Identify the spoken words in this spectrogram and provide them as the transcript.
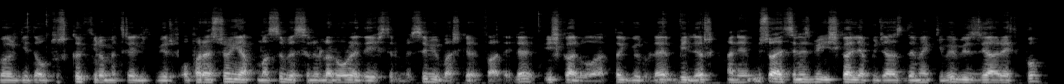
bölgede 30-40 kilometrelik bir operasyon yapması ve sınırları oraya değiştirmesi bir başka ifadeyle işgal olarak da görülebilir. Hani müsaitseniz bir işgal yapacağız demek gibi bir ziyaret bu.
